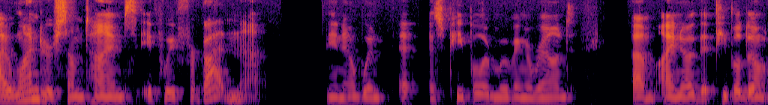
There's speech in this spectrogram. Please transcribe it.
I wonder sometimes if we've forgotten that, you know, when as people are moving around. Um, I know that people don't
